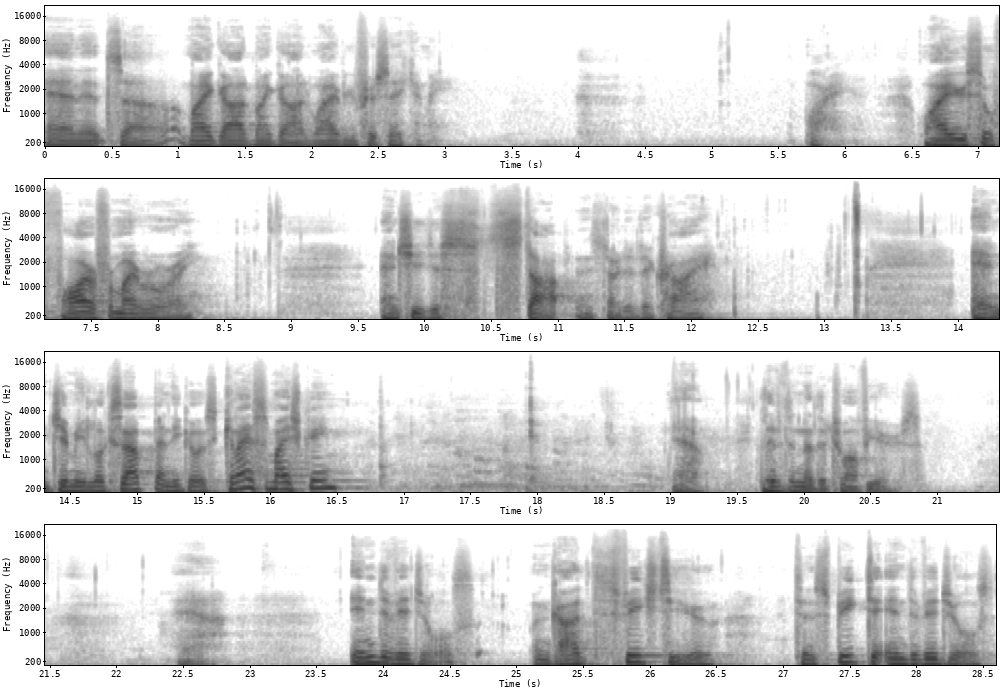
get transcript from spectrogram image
And it's, My God, my God, why have you forsaken me? Why are you so far from my roaring? And she just stopped and started to cry. And Jimmy looks up and he goes, Can I have some ice cream? yeah. Lived another 12 years. Yeah. Individuals. When God speaks to you, to speak to individuals,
